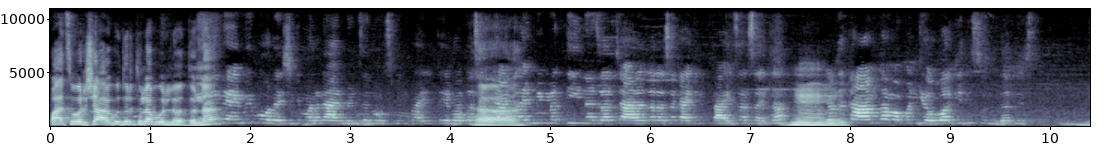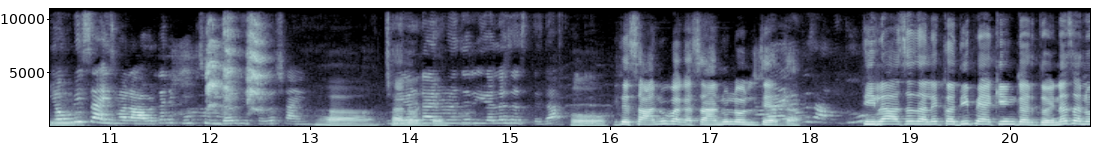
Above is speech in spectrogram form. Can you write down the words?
पाच वर्ष अगोदर तुला बोललो होतो ना? नेहमी बोलत बोलायची की मला डायमंडचं नोटपिन पाहिजे. तेव्हा कसं हा. त्या टायमिंगला तीन हजार चार हजार असं काहीतरी प्राइस असायचा. हम्म. तेव्हा ते थांब थांब आपण घेऊ. बघ किती सुंदर दिसते. एवढी साईज मला आवडते आणि खूप सुंदर दिसतं शाईन हा छान रिअल वाटतंय. म्हणजे रिअलच असते ना? हो. ते सानू बघा सानू लोलते आता. काय सांगू तू? तिला असं झालं कधी पॅकिंग करतोय ना सानू?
